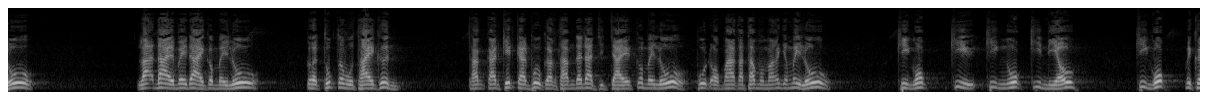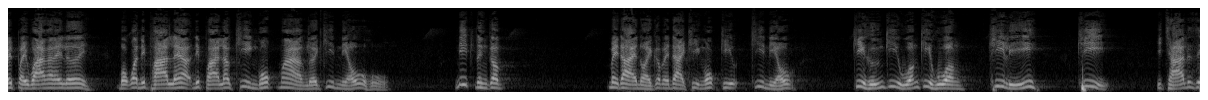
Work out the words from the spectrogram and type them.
รู้ ละได้ไม่ได้ก็ไม่รู้ เกิดทุกสมุทัยขึ้น ทางการคิดการพูดการทำด้านจิตใจก็ไม่รู้ พูดออกมากระทำออกมาก็ยังไม่รู้ ขี้งกขี้ขี้งก ขี้เหนียว ขี้งกไม่เคยปล่อยวางอะไรเลย บอกว่านิพพานแล้ว นิพพานแล้วขี้งกมากเลยขี้เหนียวโอ้โหนิดหนึ่งก็ไม่ได้หน่อยก็ไม่ได้ ขี้งกขี้ขี้เหนียว ขี้หึงขี้หวง ขี้ห่วง ขี้หลี ขี้อิจฉาริษ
